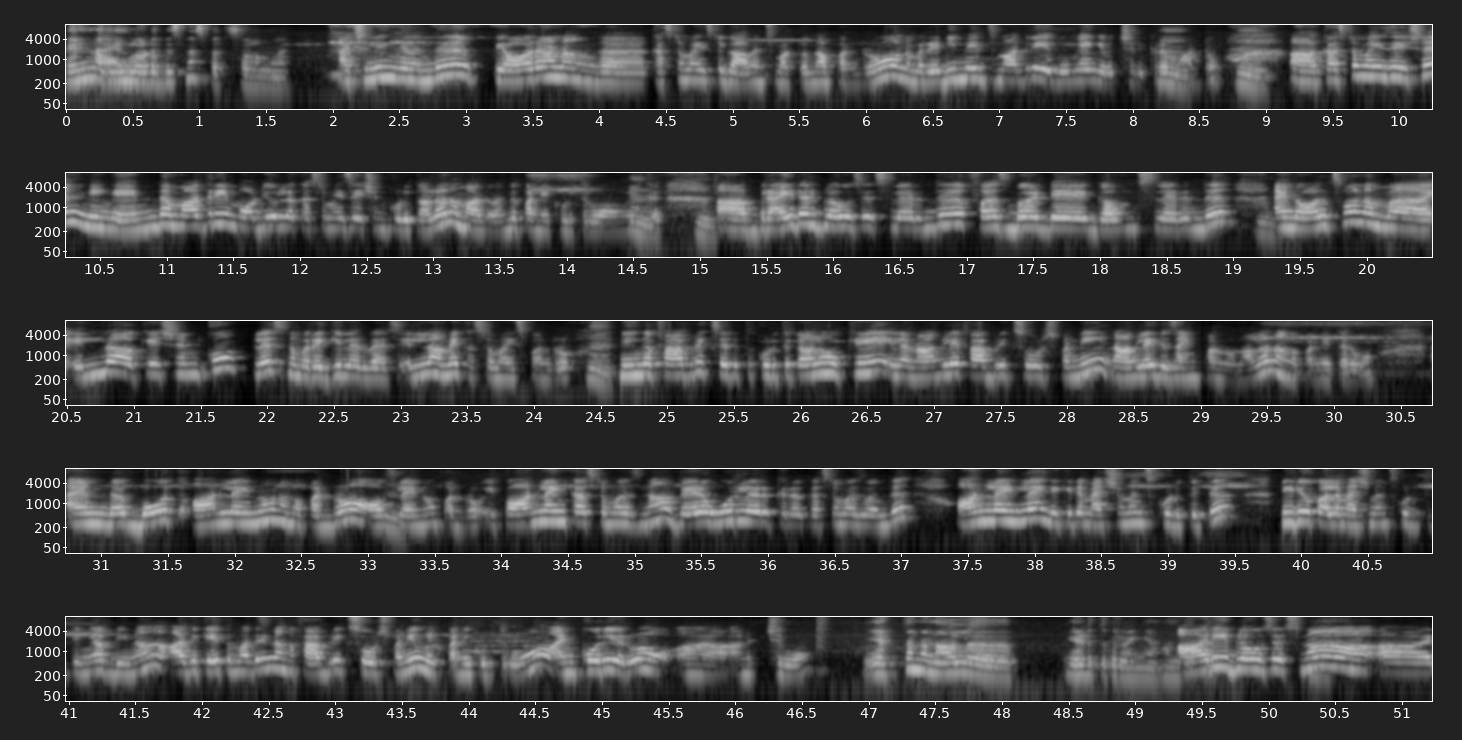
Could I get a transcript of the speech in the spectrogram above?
என்ன உங்களோட பிசினஸ் பத்தி சொல்லுங்க ஆக்சுவலி இங்க வந்து பியூரா நாங்க கஸ்டமைஸ்டு கார்மெண்ட்ஸ் மட்டும் தான் பண்றோம் நம்ம ரெடிமேட்ஸ் மாதிரி எதுவுமே இங்க வச்சிருக்கிற மாட்டோம். கஸ்டமைசேஷன் நீங்க எந்த மாதிரி மாடியூல்ல கஸ்டமைசேஷன் கொடுத்தாலும் நம்ம அதை வந்து பண்ணி கொடுத்துருவோம் உங்களுக்கு. பிரைடல் பிளவுசஸ்ல இருந்து ஃபர்ஸ்ட் பர்த்டே கவுன்ஸ்ல இருந்து. அண்ட் ஆல்சோ நம்ம எல்லா ஒகேஷனுக்கும் பிளஸ் நம்ம ரெகுலர் வேர்ஸ் எல்லாமே கஸ்டமைஸ் பண்றோம். நீங்க ஃபேப்ரிக்ஸ் எடுத்து கொடுத்துட்டாலும் ஓகே இல்ல நாங்களே ஃபேப்ரிக் சோர்ஸ் பண்ணி நாங்களே டிசைன் பண்ணணும்னாலும் நாங்க பண்ணி தருவோம் அண்ட் போத் ஆன்லைனும் நம்ம பண்றோம் ஆஃப்லைனும் பண்றோம். இப்போ ஆன்லைன் கஸ்டமர்ஸ்னா வேற ஊர்ல இருக்கிற கஸ்டமர்ஸ் வந்து ஆன்லைன்ல எங்க கிட்ட மெஷர்மெண்ட்ஸ் கொடுத்துட்டு வீடியோ கால்ல மெஷர்மெண்ட்ஸ் கொடுத்துட்டீங்க அப்படின்னா அதுக்கேற்ற மாதிரி நாங்க ஃபேப்ரிக் சோர்ஸ் பண்ணி உங்களுக்கு பண்ணி கொடுத்துருவோம். அண்ட் கொரியரும் அனுப்பிச்சிருவோம். எத்தனை நாள் எடுத்துக்கிறீங்க அந்த- ஆரி பிளவுசஸ்னா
